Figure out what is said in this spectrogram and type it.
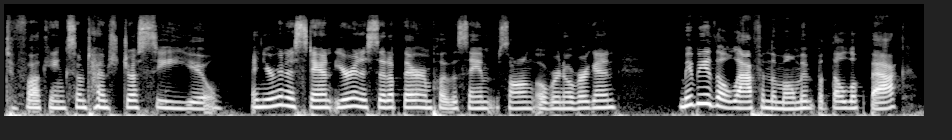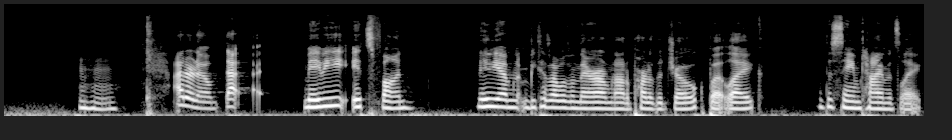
to fucking sometimes just see you. And you're going to stand you're going to sit up there and play the same song over and over again. Maybe they'll laugh in the moment, but they'll look back. Mm-hmm. I don't know. That maybe it's fun. Maybe I'm because I wasn't there, I'm not a part of the joke, but like at the same time it's like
